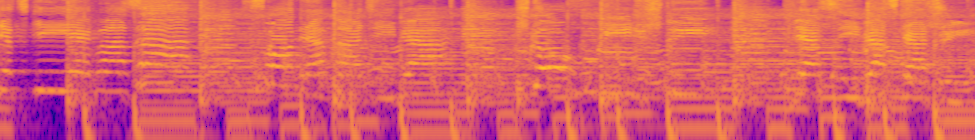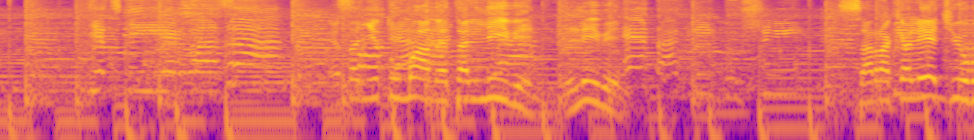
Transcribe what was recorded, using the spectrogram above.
Детские глаза смотрят Детские глаза. Это не туман, это ливень, ливень. Это крик души. 40-летию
